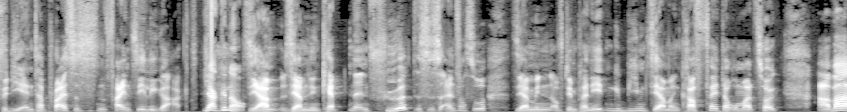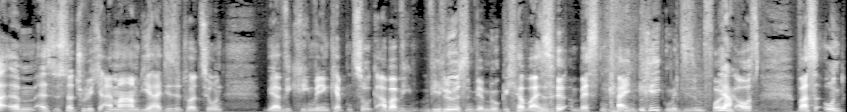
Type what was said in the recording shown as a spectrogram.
für die Enterprise ist es ein feindseliger Akt. ja genau. Sie haben, sie haben den Captain entführt, es ist einfach so, sie haben ihn auf den Planeten gebeamt, sie haben ein Kraftfeld darum erzeugt, aber ähm, es ist natürlich, einmal haben die halt die Situation, ja, wie kriegen wir den Captain zurück, aber wie, wie lösen wir möglicherweise am besten keinen Krieg mit diesem Volk Ja. aus? Was, und,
